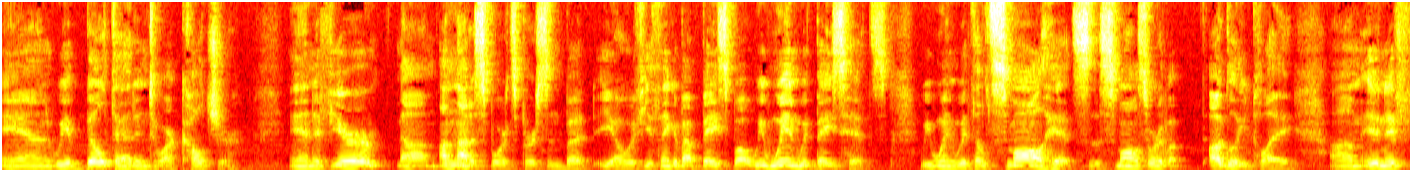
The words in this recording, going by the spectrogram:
and we have built that into our culture. And if you're, um, I'm not a sports person, but you know, if you think about baseball, we win with base hits. We win with the small hits, the small sort of ugly play. Um, and if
